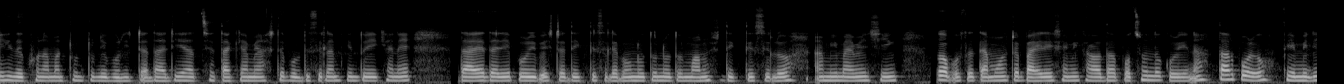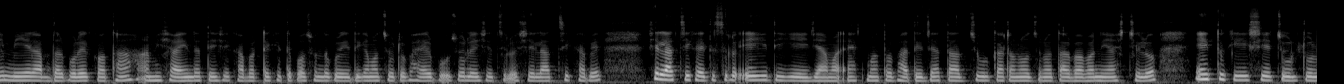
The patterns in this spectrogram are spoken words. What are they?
এই দেখুন আমার টুনটুনি বুড়িটা দাঁড়িয়ে আছে, তাকে আমি আসতে বলতেছিলাম, কিন্তু এখানে দাঁড়িয়ে দাঁড়িয়ে পরিবেশটা দেখতেছিল এবং নতুন নতুন মানুষ দেখতেছিল। আমি সিং অবস্থা তেমন একটা বাইরে এসে আমি খাওয়া দাওয়া পছন্দ করি না। তারপরেও ফ্যামিলি মেয়ের আবদার বলে কথা। আমি সাইন্দাতে এসে খাবারটা খেতে পছন্দ করি। এদিকে আমার ছোট ভাইয়ের বউ চলে এসেছিল, সে লাচ্ছি খাবে। সে লাচ্ছি খাইতেছিল এই দিকে, এই যে আমার একমাত্র ভাতিজা, তার চুল কাটানোর জন্য তার বাবা নিয়ে আসছিল। এই তো কি, সে চুল টুল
